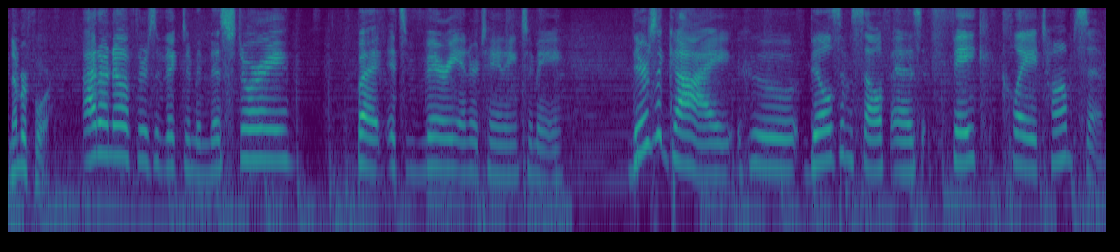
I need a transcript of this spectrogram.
Number four. I don't know if there's a victim in this story, but it's very entertaining to me. There's a guy who bills himself as fake Klay Thompson.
